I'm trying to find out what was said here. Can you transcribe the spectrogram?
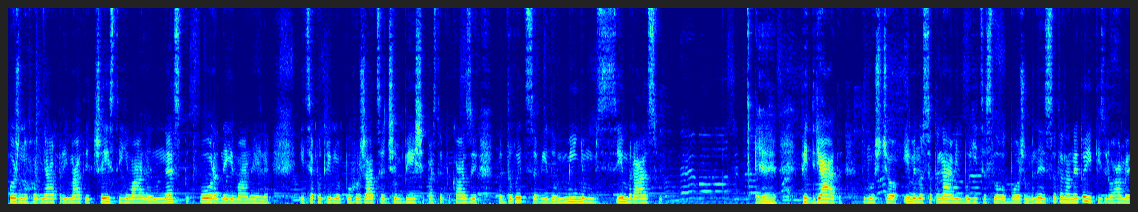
кожного дня приймати чисте Євангеліє, не спотворене Євангеліє. І це потрібно погружатися чим більше. Пастир показує, дивитися відео мінімум сім разів е, підряд, тому що іменно сатана він боїться слова Божого. Не сатана не той, який з рогами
